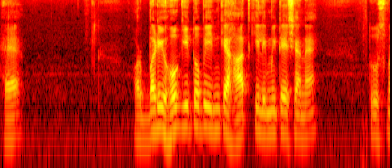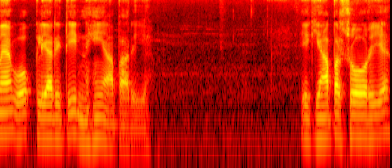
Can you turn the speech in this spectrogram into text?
है, और बड़ी होगी तो भी इनके हाथ की लिमिटेशन है तो उसमें वो क्लियरिटी नहीं आ पा रही है। एक यहाँ पर शो हो रही है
